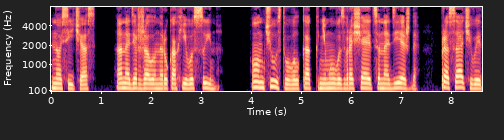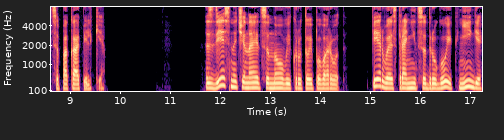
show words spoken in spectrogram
Но сейчас она держала на руках его сына. Он чувствовал, как к нему возвращается надежда, просачивается по капельке. Здесь начинается новый крутой поворот. Первая страница другой книги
